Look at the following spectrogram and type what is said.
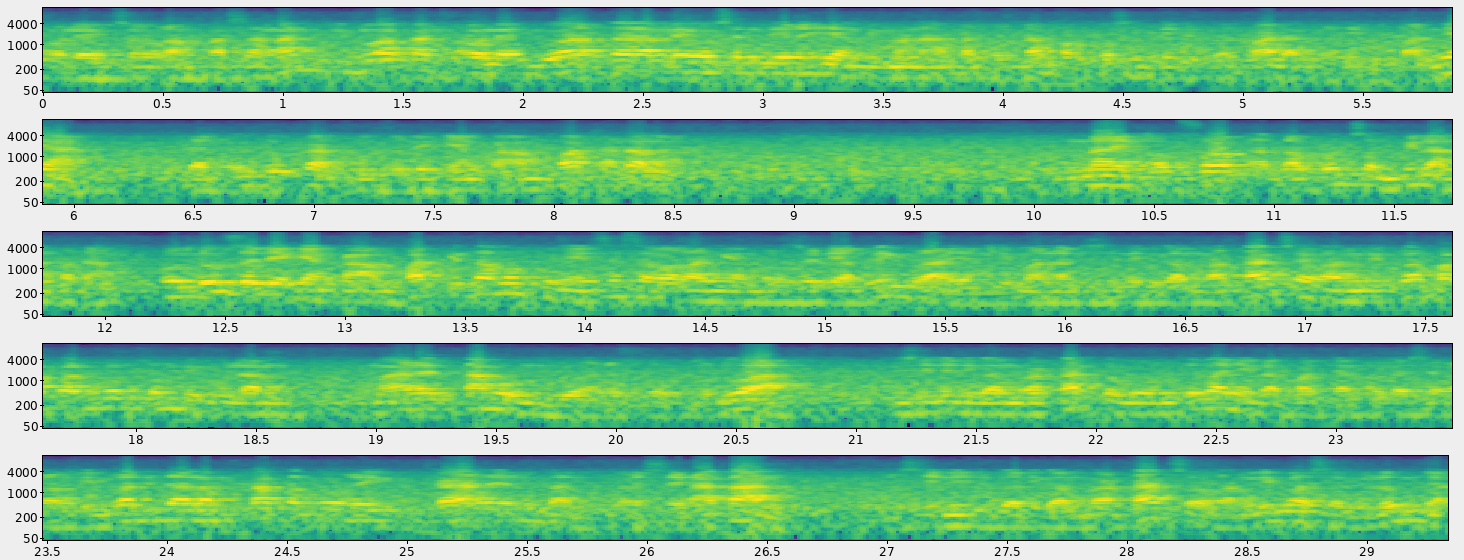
oleh seorang pasangan, didoakan oleh keluarga Leo sendiri yang di mana akan berdampak positif kepada kehidupannya. Dan untuk kartu zodiak yang keempat adalah Nine of Swords ataupun 9 pedang. Untuk zodiak yang keempat kita mempunyai seseorang yang berzodiak Libra yang di mana di sini digambarkan seorang Libra bakal beruntung di bulan Maret tahun 2022. Di sini digambarkan keberuntungan yang didapatkan oleh seorang Libra di dalam kategori karir dan kesehatan. Di sini juga digambarkan seorang Libra sebelumnya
